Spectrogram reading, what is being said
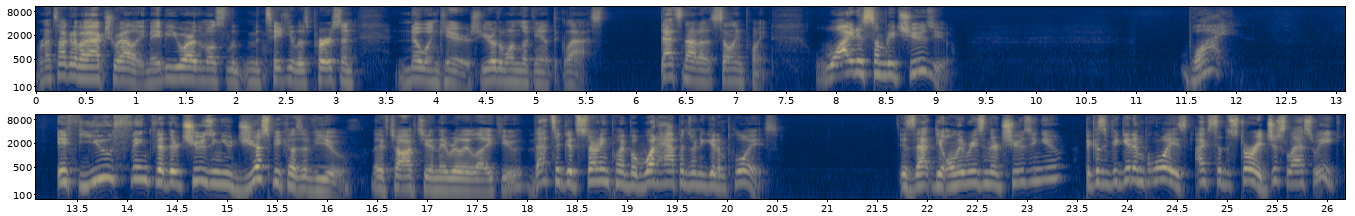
We're not talking about actuality. Maybe you are the most meticulous person. No one cares. You're the one looking at the glass. That's not a selling point. Why does somebody choose you? Why? If you think that they're choosing you just because of you, they've talked to you and they really like you, that's a good starting point. But what happens when you get employees? Is that the only reason they're choosing you? Because if you get employees, I've said the story just last week.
